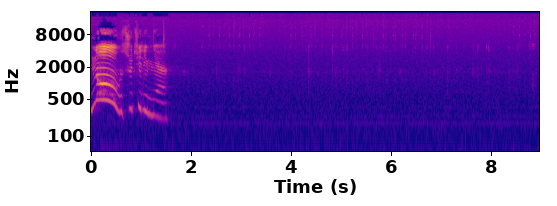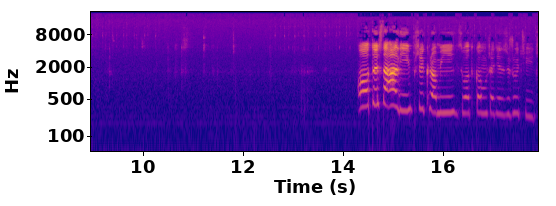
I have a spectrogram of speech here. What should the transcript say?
No! Zrzucili mnie. O, Przykro mi. Złotko, muszę cię zrzucić.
